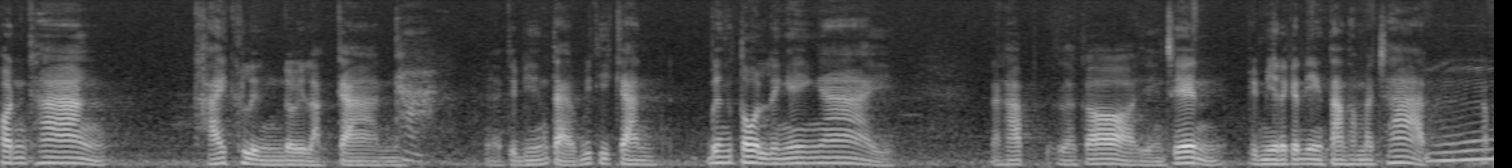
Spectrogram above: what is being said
ค่อนข้างคล้ายคลึงโดยหลักการ ค่ะเนี่ย จะมีตั้งแต่วิธีการเบื้องต้นเลยง่ายๆนะครับ แล้วก็อย่างเช่นไปมีอะไรกันเองตามธรรมชาตินับ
